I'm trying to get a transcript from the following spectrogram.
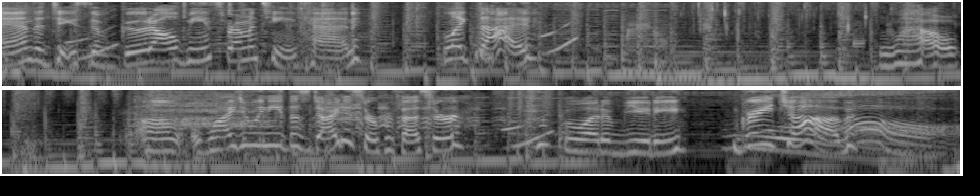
And the taste of good old beans from a tin can. Like that. Wow. Um, why do we need this dinosaur, Professor? what a beauty. Great job!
